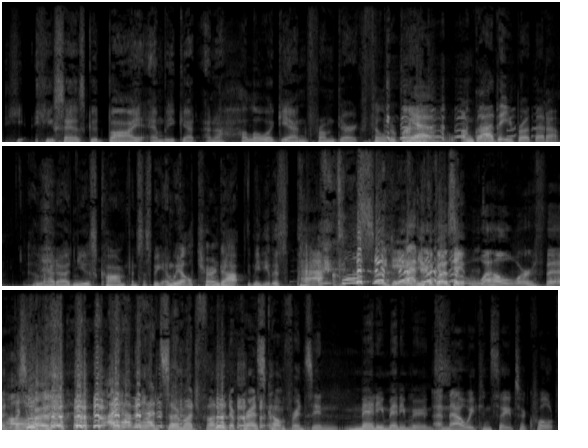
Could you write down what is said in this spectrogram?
He, he says goodbye, and we get an, a hello again from Derek Fildebrandt, Yeah, I'm glad that you brought that up. who had a news conference this week, and we all turned up. The media was packed. Of course we did. and it was well worth it. Oh, I haven't had so much fun at a press conference in many, many moons. And now we can say, to quote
